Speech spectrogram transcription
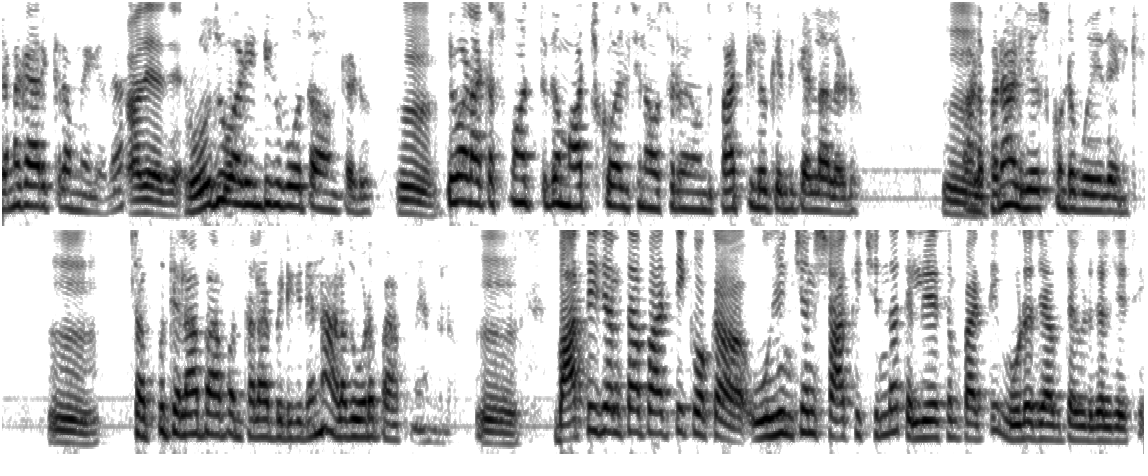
చిన్న కార్యక్రమమే కదా. అదే అదే. రోజు వాడి ఇంటికి పోతా ఉంటాడు. ఇవాళ అకస్మాత్తుగా మార్చుకోవాల్సిన అవసరం ఉంది. పార్టీలోకి ఎందుకు వెళ్ళాలాడు? వాళ్ళ పని వాళ్ళు చేసుకుంటూ పోయేదానికి. తప్పు తెలా పాపం తలా పిడికిడని వాళ్ళది కూడా పాపమే అందులో. భారతీయ జనతా పార్టీకి ఒక ఊహించని షాక్ ఇచ్చిందా? తెలుగుదేశం పార్టీ మూడో జాబితా విడుదల చేసి?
